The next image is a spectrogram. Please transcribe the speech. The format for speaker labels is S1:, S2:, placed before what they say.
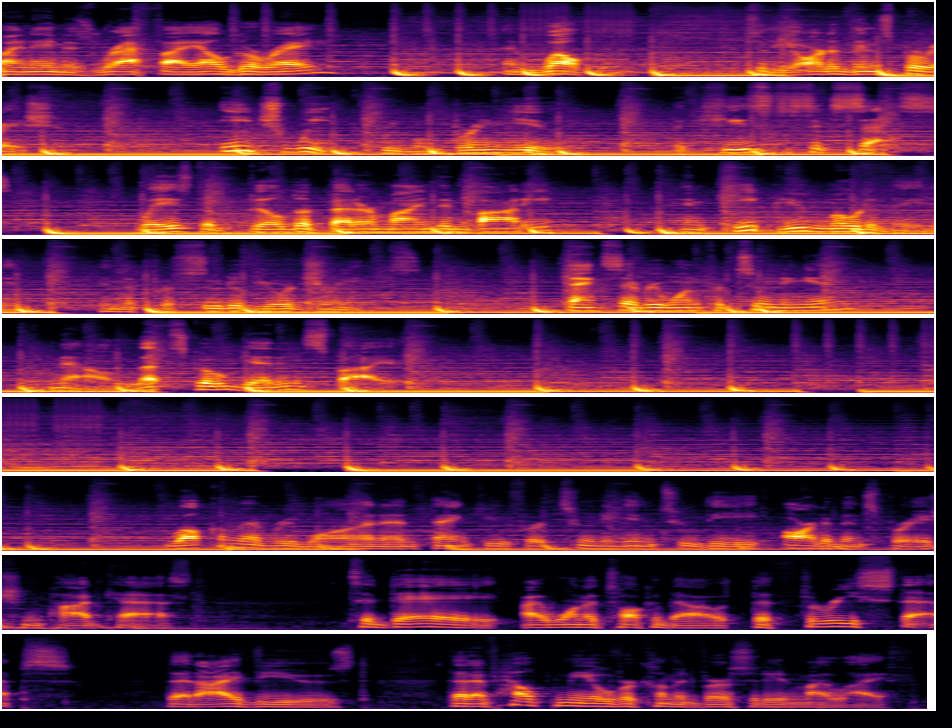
S1: My name is Rafael Garay, and welcome to the Art of Inspiration. Each week, we will bring you the keys to success, ways to build a better mind and body, and keep you motivated in the pursuit of your dreams. Thanks everyone for tuning in. Now, let's go get inspired. Welcome, everyone, and thank you for tuning into the Art of Inspiration podcast. Today, I want to talk about the three steps that I've used that have helped me overcome adversity in my life.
